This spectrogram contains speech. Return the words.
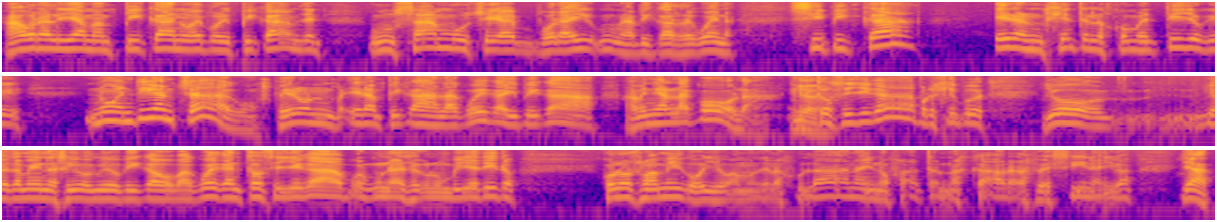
Ahora le llaman picá, no es por picá, un sándwich por ahí, una picá re buena. Si picá, eran gente en los conventillos que no vendían chagos, pero eran picadas a la cueca y picadas a venir la cola. Entonces llegaba, por ejemplo, yo yo también he sido medio picado para cueca, entonces llegaba por alguna vez con un billetito con otros amigos, oye, vamos de la fulana y nos faltan unas cabras, las vecinas, y va- ya.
